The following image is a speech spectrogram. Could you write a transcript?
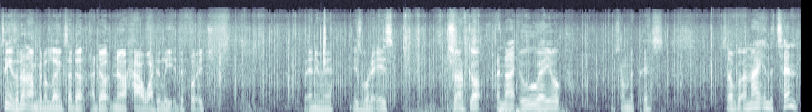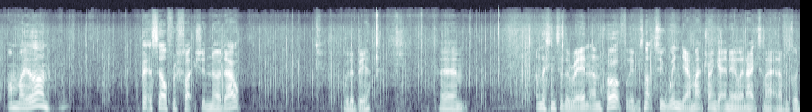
thing is, I don't know. I'm going to learn because I don't. I don't know how I deleted the footage. But anyway, is what it is. So I've got a night. Way up. It's on the piss. So I've got a night in the tent on my own. A bit of self-reflection, no doubt, with a beer. Um, and listen to the rain, and hopefully, if it's not too windy, I might try and get an early night tonight and have a good,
